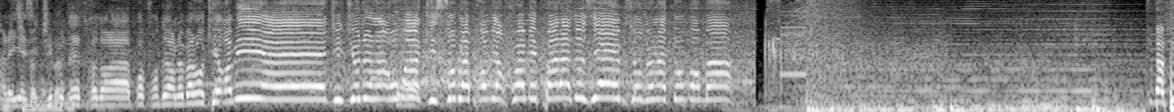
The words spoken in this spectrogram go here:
Allez, Yazici peut-être dans la profondeur. Le ballon qui est remis. Et Gigio Donnarumma qui sauve la première fois, mais pas la deuxième sur Jonathan Bamba. Mbappé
